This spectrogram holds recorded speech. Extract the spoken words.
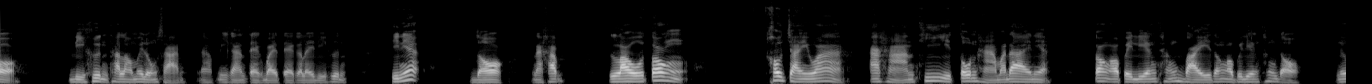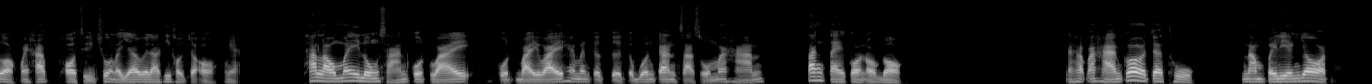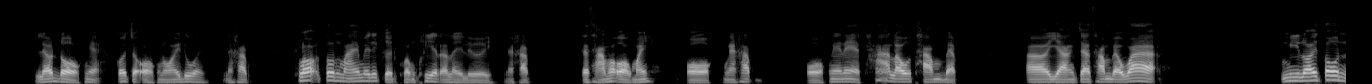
ดีขึ้นถ้าเราไม่ลงสารนะครับ มีการแตกใบแตกอะไรดีขึ้น ทีเนี้ยดอกนะครับ เราต้องเข้าใจว่าอาหารที่ต้นหามาได้เนี่ย ต้องเอาไปเลี้ยงทั้งใบ ต้องเอาไปเลี้ยงทั้งดอกนึกออกไหมครับ พอถึงช่วงระยะเวลาที่เขาจะออกเนี่ย ถ้าเราไม่ลงสารกดไว้กดใบไว้ให้มันเกิดเกิดกระบวนการสะสมอาหารตั้งแต่ก่อนออกดอกนะครับ อาหารก็จะถูกนำไปเลี้ยงยอด แล้วดอกเนี่ยก็จะออกน้อยด้วยนะครับ เพราะต้นไม้ไม่ได้เกิดความเครียดอะไรเลยนะครับ แต่ถามว่าออกไหมออกนะครับ ออกแน่ๆ ถ้าเราทำแบบออย่างจะทำแบบว่ามีร้อยต้น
